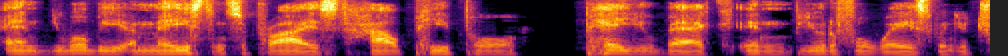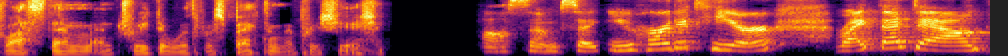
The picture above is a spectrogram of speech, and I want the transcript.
and you will be amazed and surprised how people pay you back in beautiful ways when you trust them and treat them with respect and appreciation. Awesome. So you heard it here. Write that down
